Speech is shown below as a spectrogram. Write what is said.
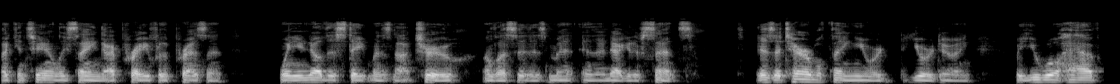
by continually saying, I pray for the president, when you know this statement is not true unless it is meant in a negative sense. It is a terrible thing you are, you are doing but you will have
